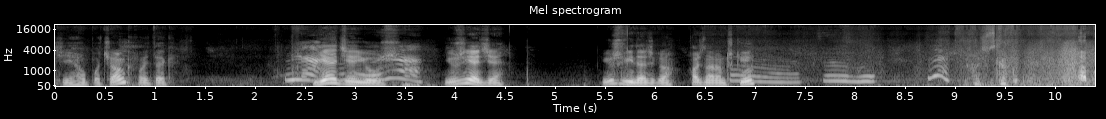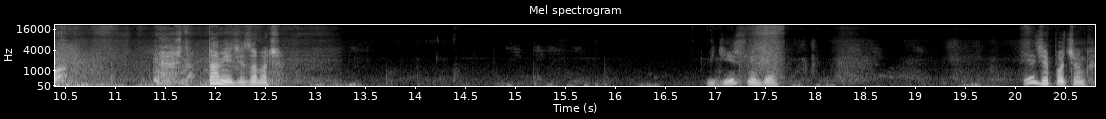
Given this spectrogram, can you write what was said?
Gdzie jechał pociąg, Wojtek? Nie. Jedzie już. Już jedzie. Już widać go. Chodź na rączki. Chodź, skakuj. Opa. Chodź tam. Tam jedzie, zobacz. Widzisz? Jedzie. Jedzie pociąg.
